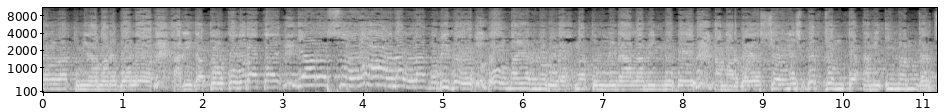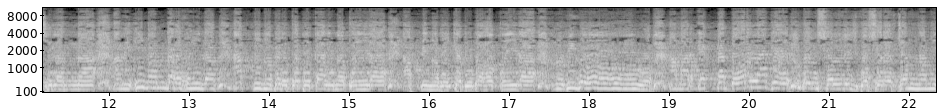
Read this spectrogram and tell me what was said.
বললা, তুমি আমারে বলো। কাদিজা তোর কবরা কয়, ইয়া রাসূলুল্লাহ, নবী গো, ও মায়ের নবী রহমাতুল্লিল আলামিন নবী, আমার বয়স চল্লিশ পর্যন্ত আমি ইমানদার ছিলাম না। আমি ইমানদার হইলাম, আপনি নবীর প্রতি কালিমা পইরা, আপনি নবীকে বিবাহ কইরা। নবী গো, আমার একটা ডর লাগে ওই চল্লিশ বছরের জন্য আমি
